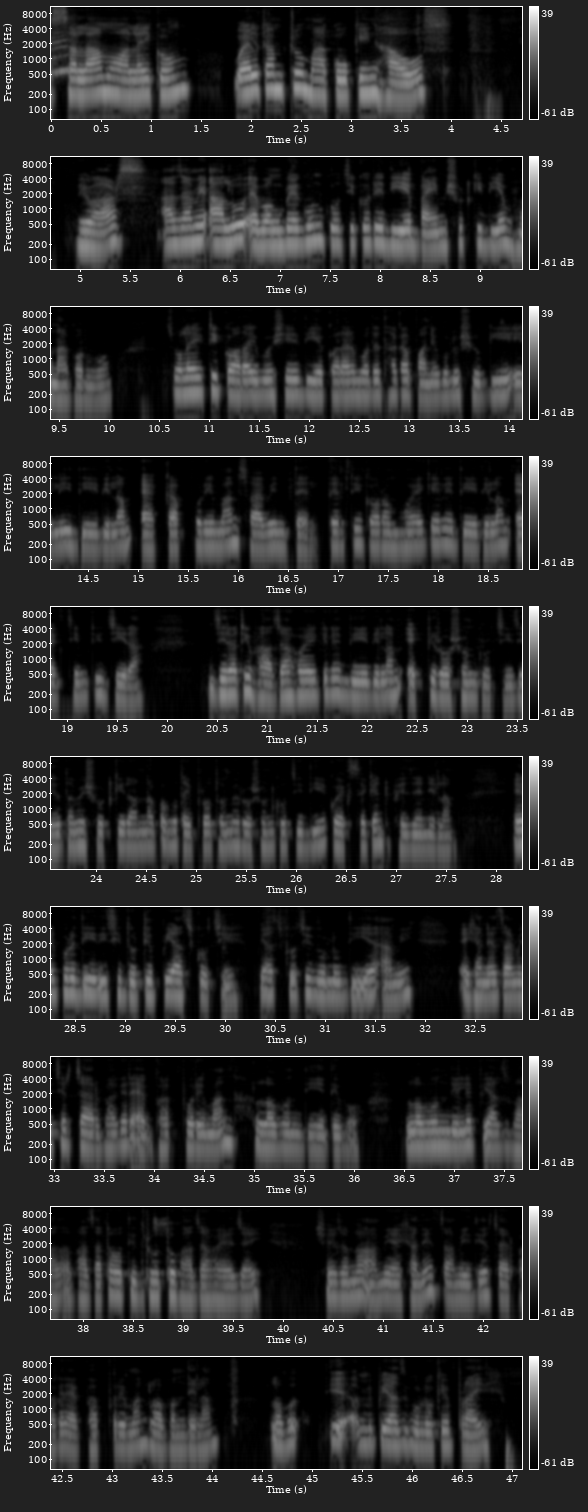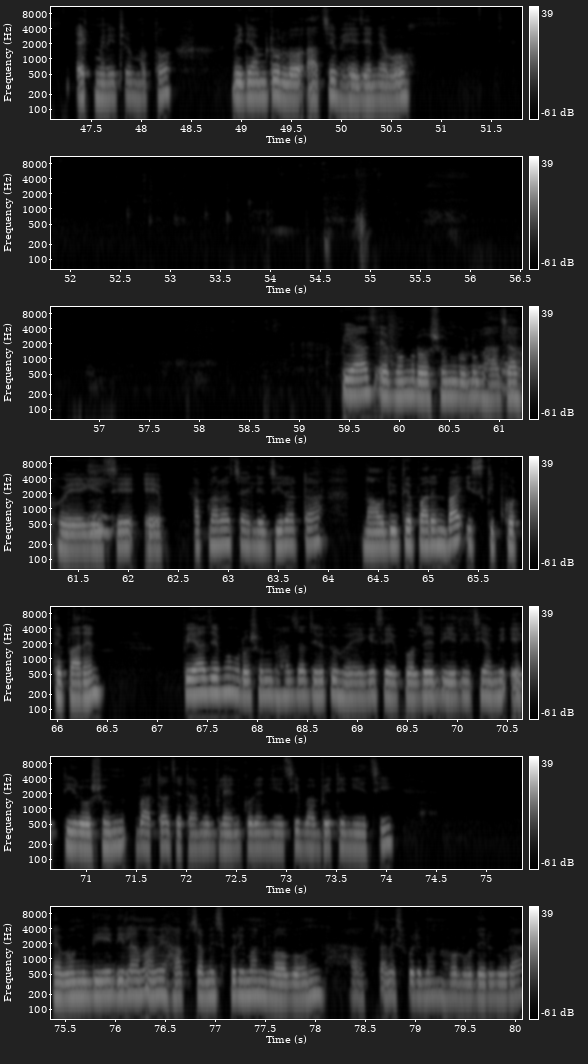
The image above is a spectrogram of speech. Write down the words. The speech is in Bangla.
আসসালামু আলাইকুম। Welcome to Maa cooking house viewers আজ আমি আলু এবং বেগুন কুচি করে দিয়ে, বাইম শুটকি দিয়ে ভুনা করব। চলে একটি কড়াই বসিয়ে দিয়ে কড়াইয়ের মধ্যে থাকা পানিগুলো শুকিয়ে এলেই দিয়ে দিলাম এক কাপ পরিমাণ সয়াবিন তেল। তেলটি গরম হয়ে গেলে দিয়ে দিলাম এক চিমটি জিরা। জিরাটি ভাজা হয়ে গেলে দিয়ে দিলাম একটি রসুন কুচি। যেহেতু আমি শুটকি রান্না করব, তাই প্রথমে রসুন কুচি দিয়ে কয়েক সেকেন্ড ভেজে নিলাম। এরপরে দিয়ে দিচ্ছি দুটি পেঁয়াজ কুচি। পেঁয়াজ কুচিগুলো দিয়ে আমি এখানে চামিচের চার ভাগের এক ভাগ পরিমাণ লবণ দিয়ে দেব। লবণ দিলে পেঁয়াজ ভাজা ভাজাটা অতি দ্রুত ভাজা হয়ে যায়। সেই জন্য আমি এখানে চামিচ দিয়ে চার ভাগের এক ভাগ পরিমাণ লবণ দিলাম। লবণ দিয়ে আমি পেঁয়াজগুলোকে প্রায় এক মিনিটের মতো মিডিয়াম টু লো আছে ভেজে নেব। পেঁয়াজ এবং রসুনগুলো ভাজা হয়ে গেছে। আপনারা চাইলে জিরাটা নাও দিতে পারেন বা স্কিপ করতে পারেন। পেঁয়াজ এবং রসুন ভাজা যেহেতু হয়ে গেছে, এ পর্যায়ে দিয়ে দিচ্ছি আমি একটি রসুন বাটা, যেটা আমি ব্লেন্ড করে নিয়েছি বা বেটে নিয়েছি। এবং দিয়ে দিলাম আমি হাফ চামচ পরিমাণ লবণ, হাফ চামচ পরিমাণ হলুদের গুঁড়া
